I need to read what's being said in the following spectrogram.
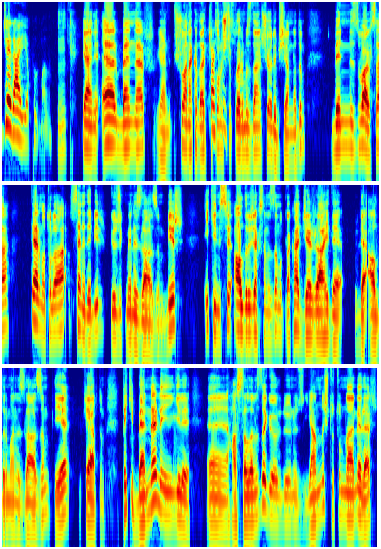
cerrahi yapılmalı. Yani eğer benler yani şu ana kadarki Başka hiç- konuştuklarımızdan şöyle bir şey anladım. Beniniz varsa dermatoloğa senede bir gözükmeniz lazım. Bir. İkincisi aldıracaksanız da mutlaka cerrahi de, de aldırmanız lazım diye şey yaptım. Peki benlerle ilgili e, hastalarınızda gördüğünüz yanlış tutumlar neler?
